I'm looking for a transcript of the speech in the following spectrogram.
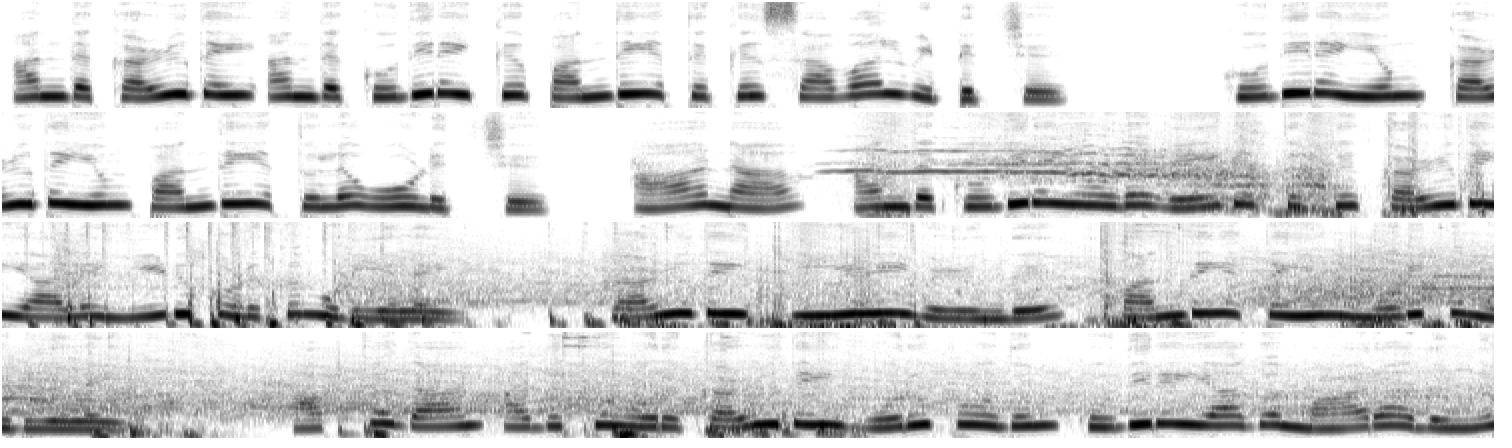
அந்த கழுதை அந்த குதிரைக்கு பந்தயத்துக்கு சவால் விட்டுச்சு. குதிரையும் கழுதையும் பந்தயத்துல ஓடுச்சு. ஆனா அந்த குதிரையோட வேகத்துக்கு கழுதையால ஈடு கொடுக்க முடியலை. கழுதை கீழே விழுந்து பந்தயத்தையும் முடிக்க முடியலை. அப்பதான் அதுக்கு ஒரு கழுதை ஒருபோதும் குதிரையாக மாறாதுன்னு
